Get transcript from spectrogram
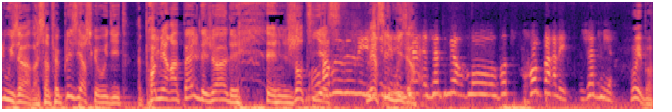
Louisa, bah, ça me fait plaisir ce que vous dites. Premier appel déjà, des... une gentillesse. Ah oui, oui, oui. Merci Louisa. J'admire votre franc-parler, j'admire. Oui, bon,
